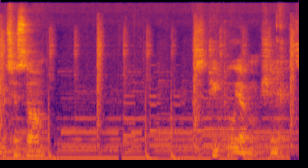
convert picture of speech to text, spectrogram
Wiecie co? Zcheatuję, bo mi się nie chce.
